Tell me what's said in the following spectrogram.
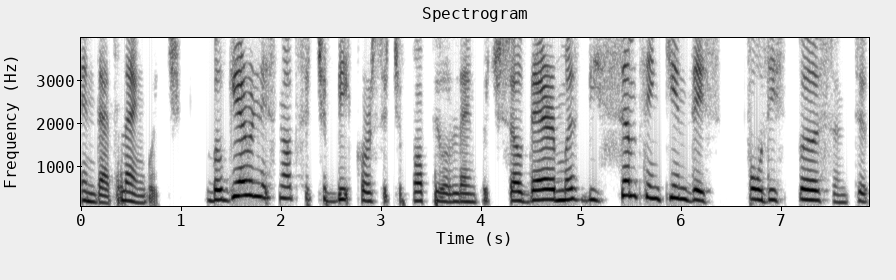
in that language. Bulgarian is not such a big or such a popular language, so there must be something in this for this person to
